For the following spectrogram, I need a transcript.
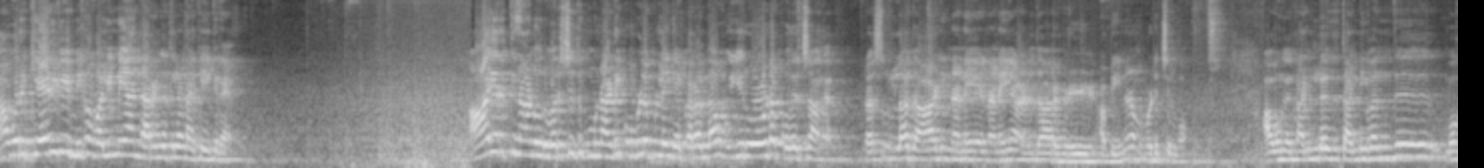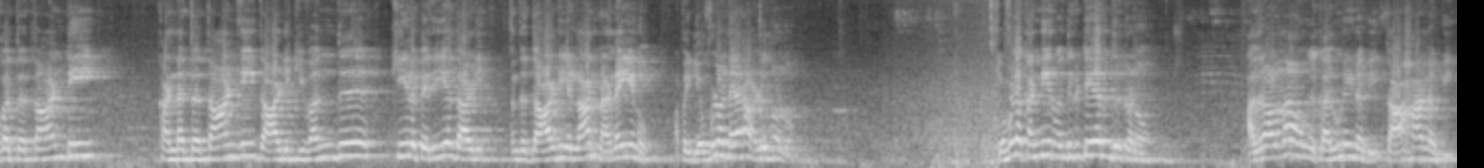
நான் ஒரு கேள்வியை மிக வலிமையா இந்த அரங்கத்தில் நான் கேட்குறேன் ஆயிரத்தி நானூறு வருஷத்துக்கு முன்னாடி பொம்பளை பிள்ளைங்க பிறந்தா உயிரோட புதைச்சாங்க. ரசூல்லா தாடி நனைய நனைய அழுதார்கள் அப்படின்னு நம்ம படிச்சிருக்கோம். அவங்க கண்ணில் தண்ணி வந்து முகத்தை தாண்டி கண்ணத்தை தாண்டி தாடிக்கு வந்து கீழே பெரிய தாடி. அந்த தாடியெல்லாம் நனையணும். அப்போ எவ்வளோ நேரம் அழுகணும்? எவ்வளோ கண்ணீர் வந்துக்கிட்டே இருந்திருக்கணும்? அதனால தான் அவங்க கருணை நபி தாகா நபி.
